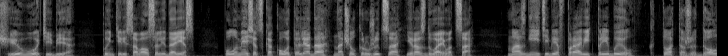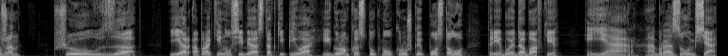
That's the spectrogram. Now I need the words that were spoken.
«Чего тебе?» — поинтересовался ледорез. Полумесяц какого-то ляда начал кружиться и раздваиваться. «Мозги тебе вправить прибыл. Кто-то же должен?» «Пшел взад!» Яр опрокинул в себя остатки пива и громко стукнул кружкой по столу, требуя добавки. «Яр, образумься!»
